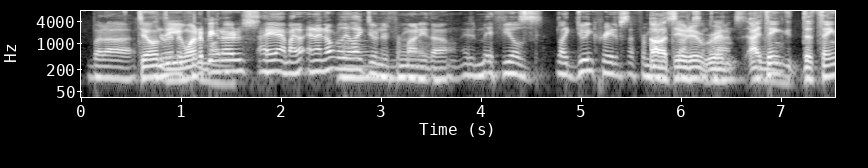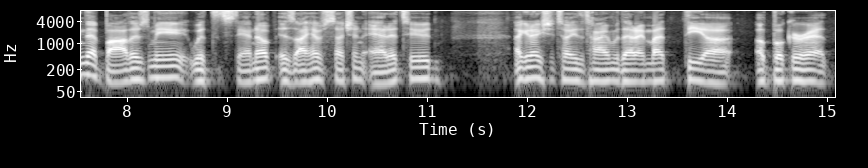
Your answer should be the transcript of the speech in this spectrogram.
But uh, Dylan, do you want to be an artist? I am, I, and I don't really like doing it for money though. It, it feels like doing creative stuff for money. Oh, dude, it. I think the thing that bothers me with stand up is I have such an attitude. I can actually tell you the time that I met the uh, a booker at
